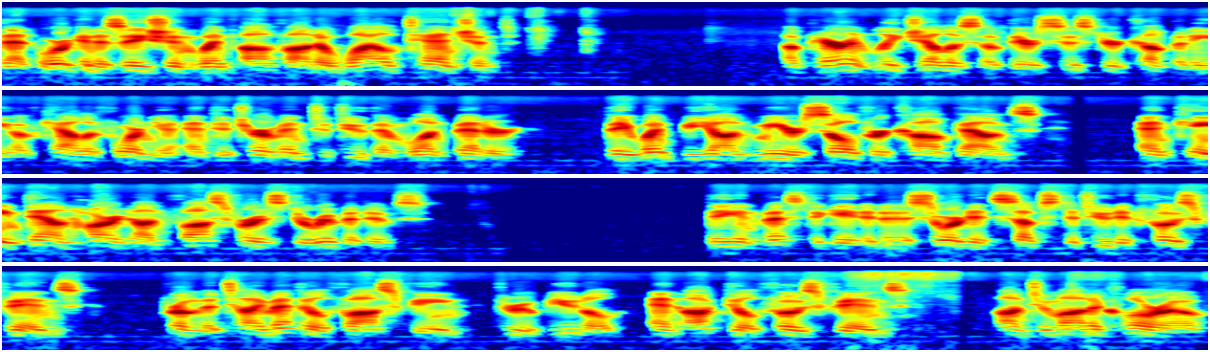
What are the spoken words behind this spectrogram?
that organization went off on a wild tangent. Apparently jealous of their sister company of California and determined to do them one better, they went beyond mere sulfur compounds, and came down hard on phosphorus derivatives. They investigated assorted substituted phosphines, from the trimethylphosphine, through butyl and octyl phosphines, onto monochloro,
